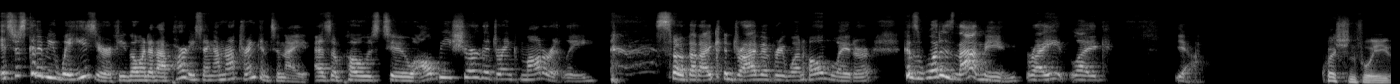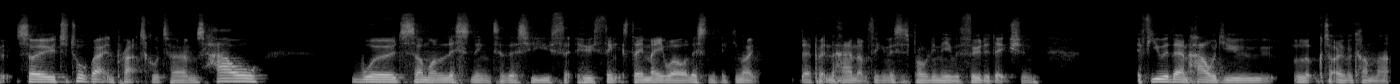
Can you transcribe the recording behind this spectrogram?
it's just going to be way easier if you go into that party saying i'm not drinking tonight as opposed to i'll be sure to drink moderately so that i can drive everyone home later because what does that mean right like yeah Question for you. So, to talk about in practical terms, how would someone listening to this who you th- who thinks they may well listen to thinking like they're putting the hand up thinking this is probably me with food addiction if you were them how would you look to overcome that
